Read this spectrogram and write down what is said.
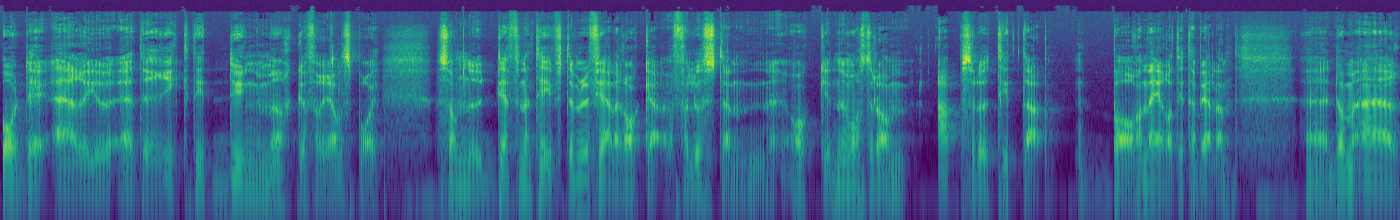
Och det är ju ett riktigt dyngmörker för Elfsborg. Som nu definitivt, det är den fjärde raka förlusten. Och nu måste de absolut titta bara neråt i tabellen. Eh, de är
